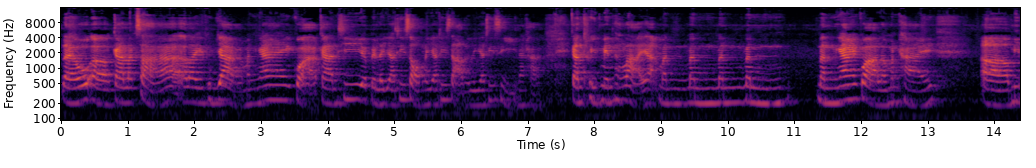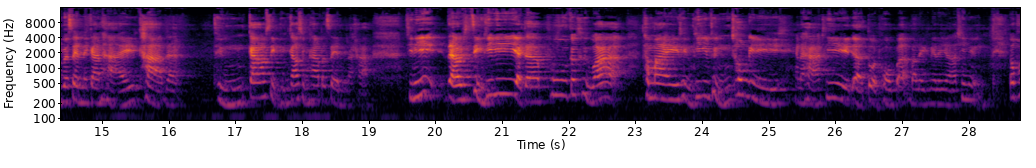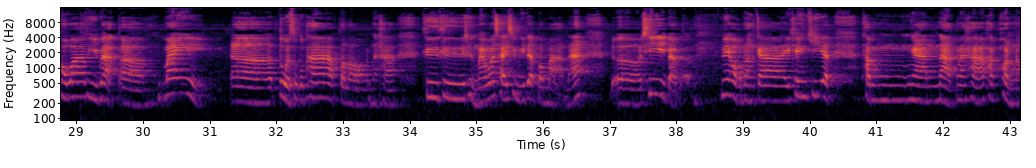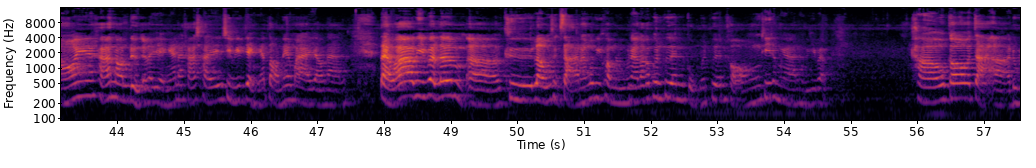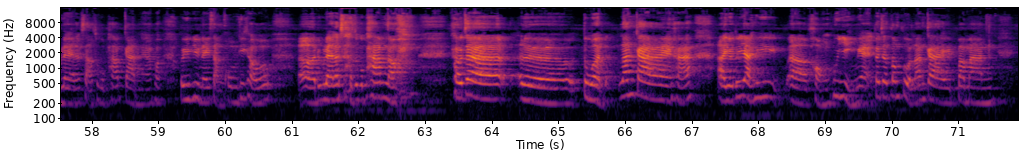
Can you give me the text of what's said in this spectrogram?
แล้วการรักษาอะไรทุกอย่างมันง่ายกว่าการที่เป็นระยะที่สองระยะที่สามหรือระยะที่สี่นะคะ การทรีทเมนต์ทั้งหลายอะมันมันมันมันมันง่ายกว่าแล้วมันหายมีเปอร์เซ็นต์ในการหายขาดอะถึง 90-95%นะคะ ทีนี้แต่สิ่งที่พี่อยากจะพูดก็คือว่า ทำไมถึงพี่ถึงโชคดีนะคะที่ตรวจพบมะเร็งในระยะที่หนึ่งก็เพราะว่าพี่แบบไม่ตรวจสุขภาพตลอดนะคะ คือคือถึงแม้ว่าใช้ชีวิตแบบประมาทนะที่แบบไม่ออกกำลังกายเคร่งเครียดทำงานหนักนะคะ พักผ่อนน้อยนะคะ นอนดึกอะไรอย่างเงี้ยนะคะ ใช้ชีวิตอย่างเงี้ยต่อเนื่องมายาวนาน แต่ว่าพี่เริ่มคือเราศึกษานะก็มีความรู้นะ แล้วก็เพื่อนๆ กลุ่มเพื่อนๆ ของที่ทำงานของพี่แบบเขาก็จะดูแลรักษาสุขภาพกันนะเพราะวิอยู่ในสังคมที่เขาดูแลรักษาสุขภาพเนาะเขาจะตรวจร่างกายนะคะอะยกตัวอย่างที่ของผู้หญิงเนี่ยก็จะต้องตรวจร่างกายประมาณ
